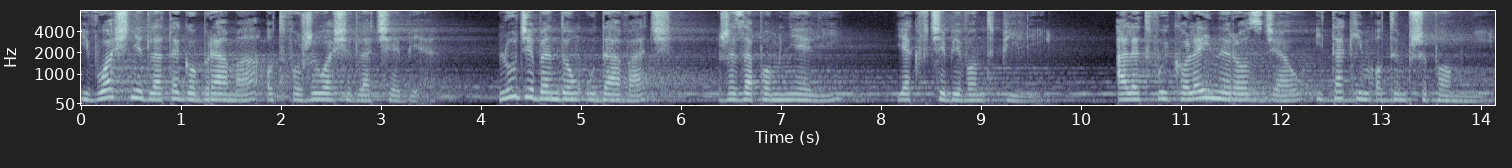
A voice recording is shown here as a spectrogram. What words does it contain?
i właśnie dlatego brama otworzyła się dla Ciebie. Ludzie będą udawać, że zapomnieli, jak w Ciebie wątpili. Ale Twój kolejny rozdział i takim o tym przypomni.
